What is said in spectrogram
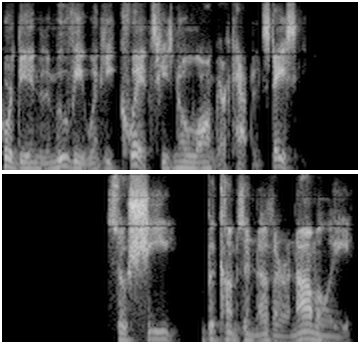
toward the end of the movie when he quits, he's no longer Captain Stacy. So she becomes another anomaly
